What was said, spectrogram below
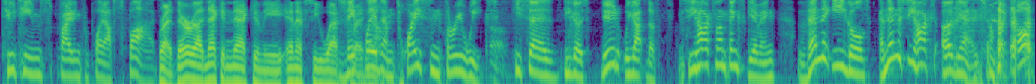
Two teams fighting for playoff spots. Right, they're uh, neck and neck in the NFC West. They right play now. them twice in three weeks. He says, he goes, dude, we got the Seahawks on Thanksgiving, then the Eagles, and then the Seahawks again. I'm like, oh,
